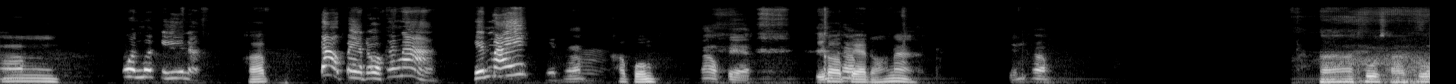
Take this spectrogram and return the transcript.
อืมอ้วนเมื่อกี้น่ะครับ เก้าแปดออกข้างหน้า เห็นไหมครับ ครับผม เก้าแปดเห็นก็ครับแปดออกข้างหน้า เห็นครับสาธุสาธุ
